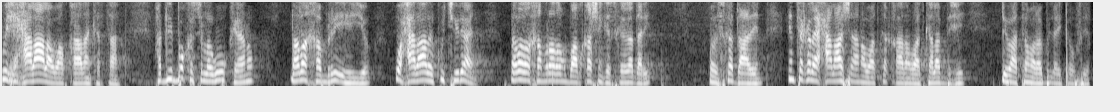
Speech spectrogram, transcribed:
Wixii xalaala waad qaadan kartaan. Haddii bokos laguu keeno dhalo khamri iyo wax xalaala ku jiraan dhalada khamrada unbaad qashinka iskaga dari ood iska daadin. Inta kale xalaashaana waad ka qaadan waad kala bixi. Dhibaato mala bilahi towfiiq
